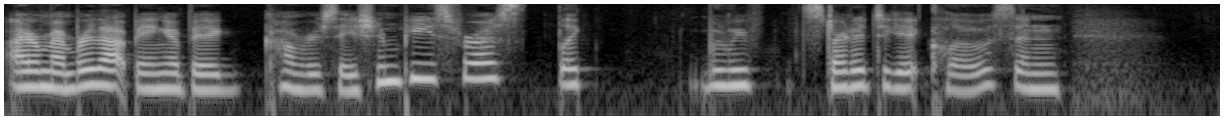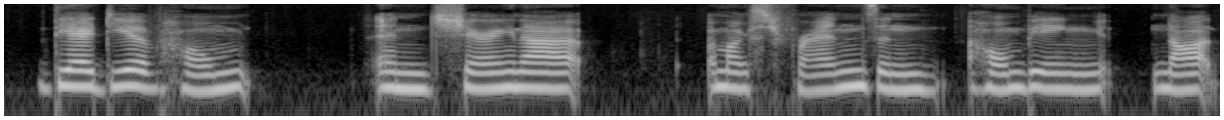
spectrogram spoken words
I remember that being a big conversation piece for us, like when we started to get close, and the idea of home and sharing that amongst friends, and home being not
